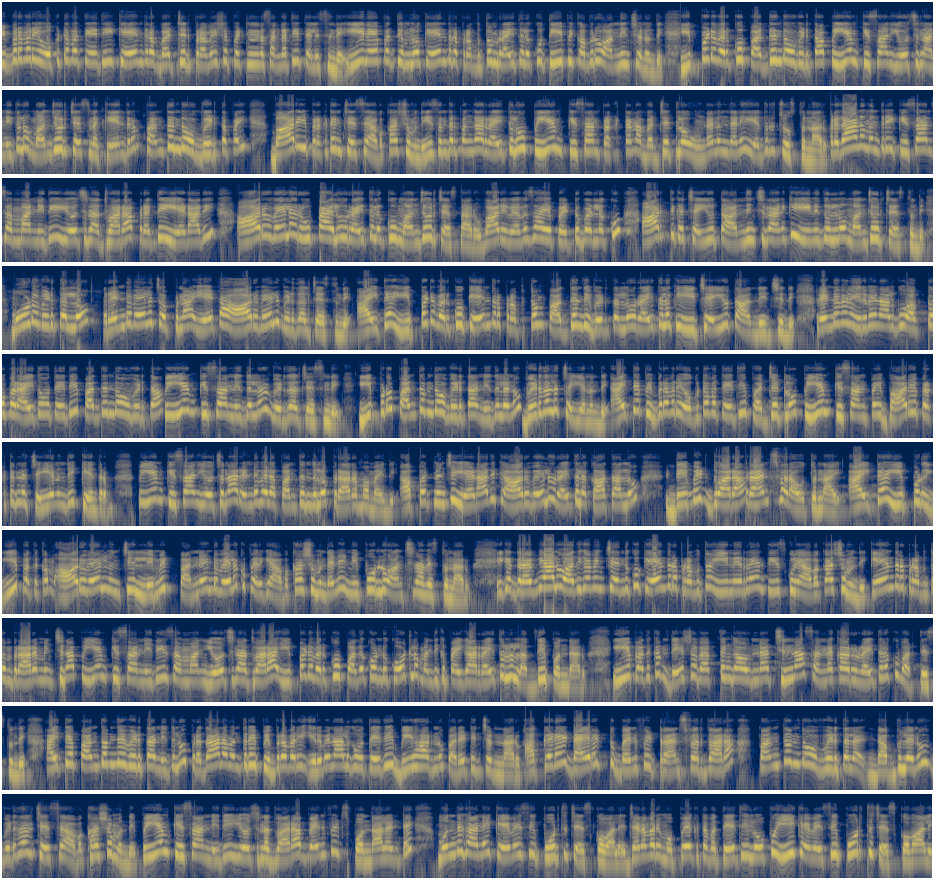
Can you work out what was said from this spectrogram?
ఫిబ్రవరి ఒకటవ తేదీ కేంద్ర బడ్జెట్ ప్రవేశపెట్టిన సంగతి తెలిసిందే. ఈ నేపథ్యంలో కేంద్ర ప్రభుత్వం రైతులకు తీపి కబురు అందించనుంది. ఇప్పటి వరకు పద్దెనిమిదవ విడత పీఎం కిసాన్ యోజన నిధులు మంజూరు చేసిన కేంద్రం పంతొమ్మిదవ విడతపై భారీ ప్రకటన చేసే అవకాశం ఉంది. ఈ సందర్భంగా రైతులు పీఎం కిసాన్ ప్రకటన బడ్జెట్లో ఉండనుందని ఎదురు చూస్తున్నారు ప్రధానమంత్రి కిసాన్ సమ్మాన్ నిధి యోజన ద్వారా ప్రతి ఏడాది ఆరు వేల రూపాయలు రైతులకు మంజూరు చేస్తారు. వారి వ్యవసాయ పెట్టుబడులకు ఆర్థిక చేయూత అందించడానికి ఈ నిధులను మంజూరు చేస్తుంది. మూడు విడతల్లో రెండు వేల చొప్పున ఏటా ఆరు వేలు విడుదల చేస్తుంది. అయితే ఇప్పటి వరకు కేంద్ర ప్రభుత్వం పద్దెనిమిది విడతల్లో రైతులకు ఈ చేయూత అందించింది. రెండు వేల ఇరవై నాలుగు అక్టోబర్ ఐదవ తేదీ పద్దెనిమిదవ విడత పీఎం కిసాన్ నిధులను విడుదల చేసింది. ఇప్పుడు పంతొమ్మిదవ విడత నిధులను విడుదల చేయనుంది. అయితే ఫిబ్రవరి ఒకటవ తేదీ బడ్జెట్లో పీఎం కిసాన్ పై భారీ ప్రకటన చేయనుంది కేంద్రం. పీఎం కిసాన్ యోజన రెండు వేల పంతొమ్మిదిలో ప్రారంభమైంది. అప్పటి నుంచి ఏడాదికి ఆరు వేలు రైతుల ఖాతాలో డెబిట్ ద్వారా ట్రాన్స్ఫర్ అవుతున్నాయి. అయితే ఇప్పుడు ఈ పథకం ఆరు వేల నుంచి లిమిట్ పన్నెండు వేలకు పెరిగే అవకాశం ఉందని నిపుణులు అంచనా వేస్తున్నారు. ఇక ద్రవ్యాలు అధిగమించేందుకు కేంద్ర ప్రభుత్వం ఈ నిర్ణయం తీసుకునే అవకాశం ఉంది. కేంద్ర ప్రభుత్వం ప్రారంభించిన పీఎం కిసాన్ నిధి సమ్మాన్ యోజన ద్వారా ఇప్పటి వరకు పదకొండు కోట్ల మందికి పైగా రైతులు లబ్ధి పొందారు. ఈ పథకం దేశవ్యాప్తంగా ఉన్న చిన్న సన్నకారు రైతులకు వర్తిస్తుంది. అయితే పంతొమ్మిది విడత నిధులు ప్రధానమంత్రి ఫిబ్రవరి ఇరవై నాలుగవ తేదీ బీహార్ను పర్యటించనున్నారు. అక్కడే డైరెక్ట్ బెనిఫిట్ ట్రాన్స్ఫర్ ద్వారా పంతొమ్మిదో విడతల డబ్బులను విడుదల చేసే అవకాశం ఉంది. పీఎం కిసాన్ నిధి యోజన ద్వారా బెనిఫిట్స్ పొందాలంటే ముందుగానే కేవైసీ పూర్తి చేసుకోవాలి. జనవరి ముప్పై ఒకటవ తేదీలోపు ఈ కేవైసీ పూర్తి చేసుకోవాలి.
